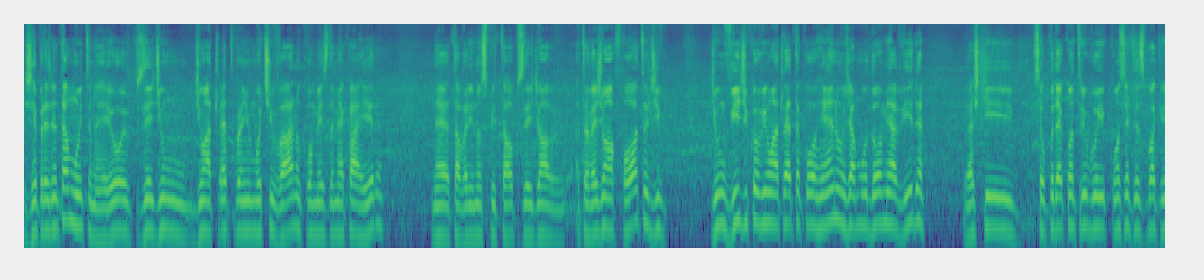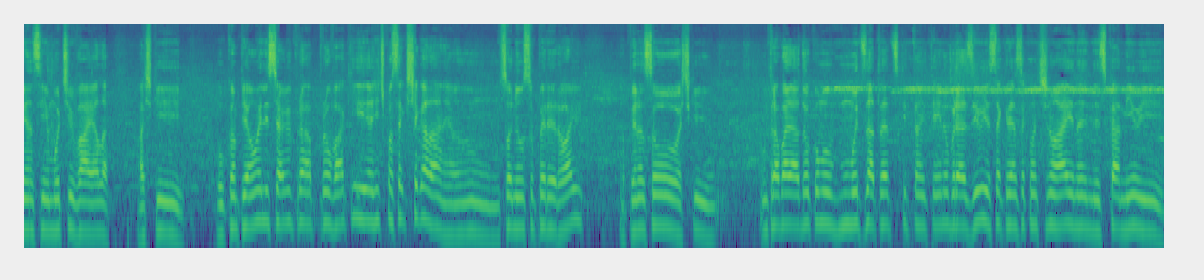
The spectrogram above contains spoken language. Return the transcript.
isso representa muito, né? Eu, eu precisei de um, de um atleta para me motivar no começo da minha carreira, né? Eu estava ali no hospital, precisei de uma, através de uma foto, de, de um vídeo que eu vi um atleta correndo, já mudou a minha vida. Eu acho que se eu puder contribuir com certeza para a criancinha e motivar ela, acho que o campeão ele serve para provar que a gente consegue chegar lá, né? Eu não sou nenhum super-herói, apenas sou, acho que, um trabalhador como muitos atletas que tem no Brasil e essa criança continuar aí né, nesse caminho e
